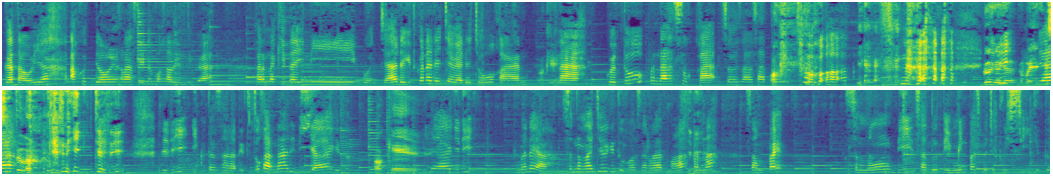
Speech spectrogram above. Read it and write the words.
Gak tahu ya Aku doang yang ngerasain apa kalian juga Karena kita ini bocah Udah gitu kan ada cewek ada cowok kan Oke. Nah gue tuh pernah suka sama salah satu Oke. cowok Iya, iya. Nah Gue gak kebayang ya. ke situ loh. jadi jadi jadi ikutan sanat itu tuh karena ada dia gitu. Oke. ya jadi gimana ya seneng aja gitu kalau sanat malah Jadi- pernah sampai seneng di satu timin pas baca puisi gitu.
